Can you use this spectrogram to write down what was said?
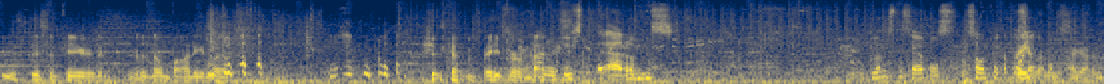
He just disappeared. There was no body left. He's got vaporized. Reduce the atoms. Who has the samples? Someone pick up the I got him. samples. I got him.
